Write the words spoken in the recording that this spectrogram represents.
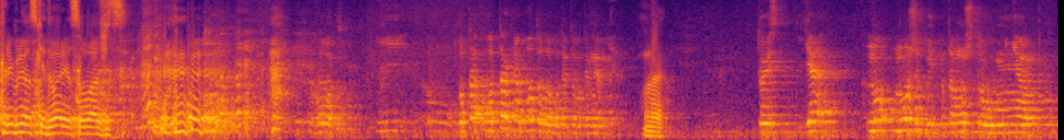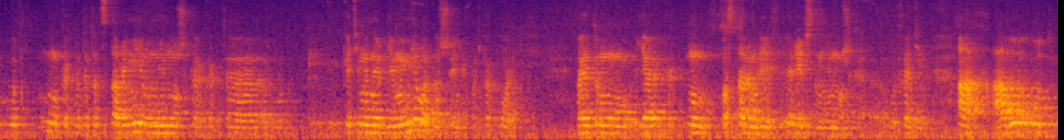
Кремлевский дворец уважится. Вот. И вот так, вот так работала вот эта вот энергия. Да. То есть я, ну, может быть, потому что у меня вот, ну, как вот этот старый мир, он немножко как-то вот, к этим энергиям имел отношение хоть какое. Поэтому я ну, по старым рельсам немножко выходил. А, а вот, вот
